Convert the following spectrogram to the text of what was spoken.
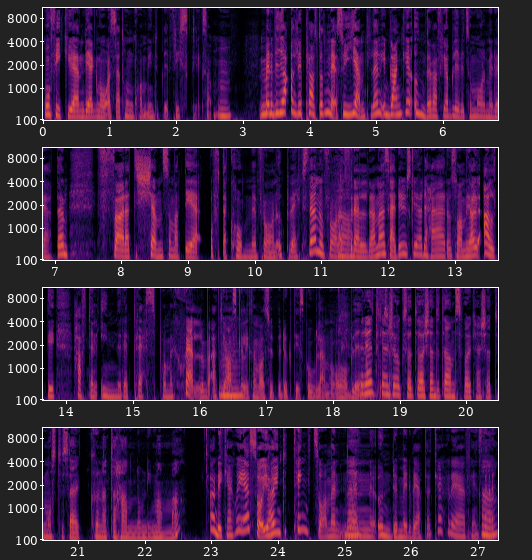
Hon fick ju en diagnos att hon kommer inte bli frisk. Liksom. Mm. Men vi har aldrig pratat om det, så egentligen ibland kan jag undra varför jag har blivit så målmedveten. För att det känns som att det ofta kommer från uppväxten och från Ja. att föräldrarna säger du ska göra det här och så. Men jag har ju alltid haft en inre press på mig själv att jag ska liksom vara superduktig i skolan och bli Mm. Men det är inte kanske också att du har känt ett ansvar kanske att du måste så här, kunna ta hand om din mamma? Ja det kanske är så. Jag har ju inte tänkt så men, men undermedvetet kanske det finns där. Ja.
